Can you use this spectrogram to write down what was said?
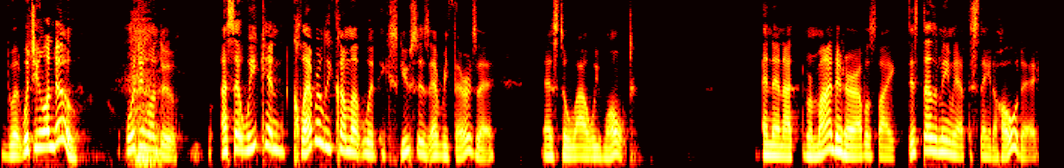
But what you gonna do? What you gonna do? I said we can cleverly come up with excuses every Thursday as to why we won't. And then I reminded her, I was like, this doesn't mean we have to stay the whole day.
